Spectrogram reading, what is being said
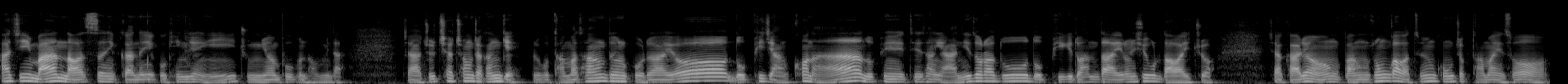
하지만 나왔으니까는 이거 굉장히 중요한 부분 나옵니다. 자, 주체와 청자 관계 그리고 담화 상황 등을 고려하여 높이지 않거나 높이 대상이 아니더라도 높이기도 한다 이런 식으로 나와 있죠. 자, 가령 방송과 같은 공적 담화에서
